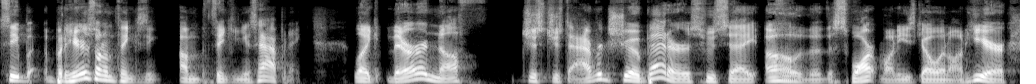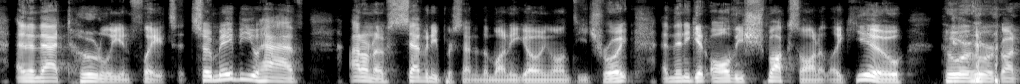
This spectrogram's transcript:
See, but, but here's what I'm thinking I'm thinking is happening. Like there are enough just just average Joe bettors who say, "Oh, the, the smart money's going on here," and then that totally inflates it. So maybe you have I don't know, 70% of the money going on Detroit. And then you get all these schmucks on it like you who are who are going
